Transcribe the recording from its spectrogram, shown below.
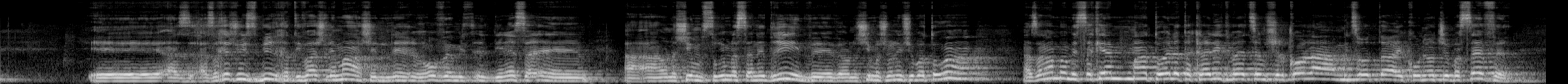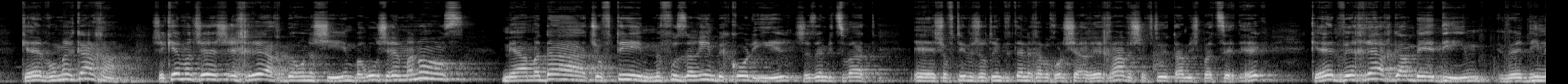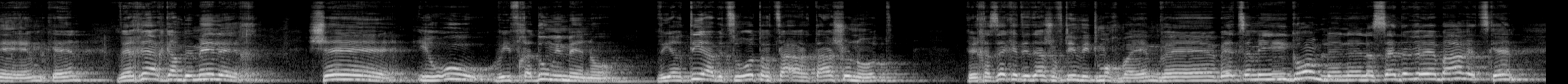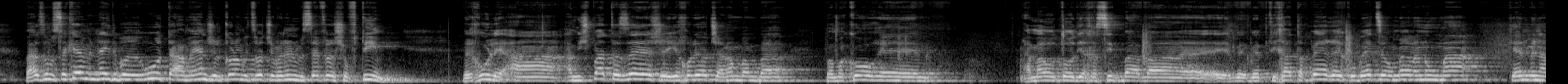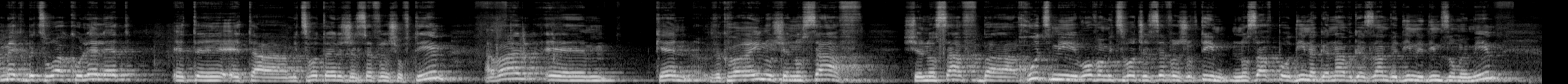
אה, אז, אז אחרי שהוא הסביר חטיבה שלמה של רוב דיני אה, העונשים המסורים לסנהדרין והעונשים השונים שבתורה אז הרמב"ם מסכם מה התועלת הכללית בעצם של כל המצוות העקרוניות שבספר כן, והוא אומר ככה שכיוון שיש הכרח בעונשים ברור שאין מנוס מהעמדת שופטים מפוזרים בכל עיר שזה מצוות אה, שופטים ושוטרים תיתן לך בכל שעריך ושפטו את המשפט צדק כן, והכרח גם בעדים ודיניהם, כן, והכרח גם במלך שיראו ויפחדו ממנו וירתיע בצורות הרתעה שונות ויחזק את ידי השופטים ויתמוך בהם ובעצם יגרום לסדר בארץ, כן? ואז הוא מסכם, הנה התבררו טעמיהן של כל המצוות שבנינו בספר שופטים וכולי. המשפט הזה שיכול להיות שהרמב"ם במקור אה, אמר אותו עוד יחסית בפתיחת הפרק, הוא בעצם אומר לנו מה, כן, מנמק בצורה כוללת את, את המצוות האלה של ספר שופטים, אבל אמ, כן, וכבר ראינו שנוסף, שנוסף, חוץ מרוב המצוות של ספר שופטים, נוסף פה דין הגנה וגזלן ודין עדים זוממים,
